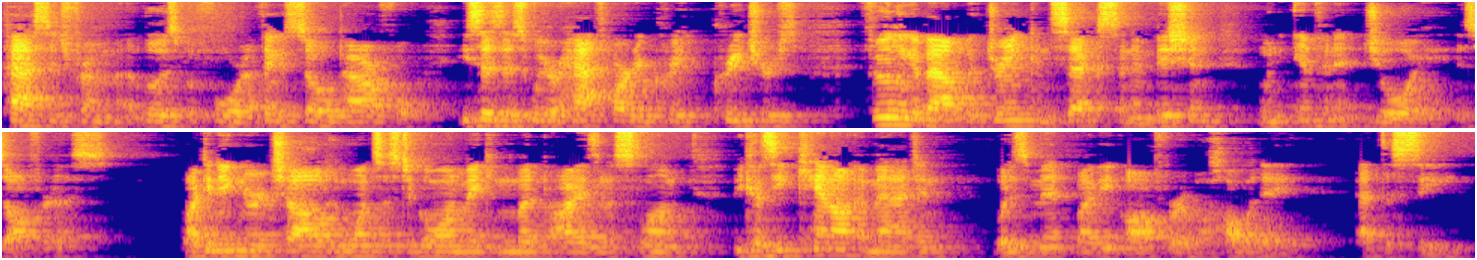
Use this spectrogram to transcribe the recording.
passage from Lewis before. I think it's so powerful. He says this: "We are half-hearted cre- creatures, fooling about with drink and sex and ambition, when infinite joy is offered us." like an ignorant child who wants us to go on making mud pies in a slum because he cannot imagine what is meant by the offer of a holiday at the sea.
